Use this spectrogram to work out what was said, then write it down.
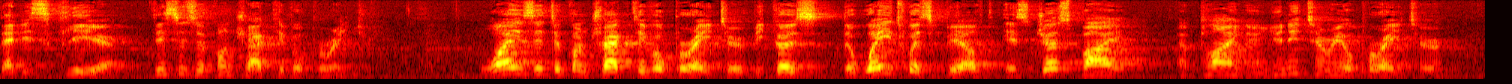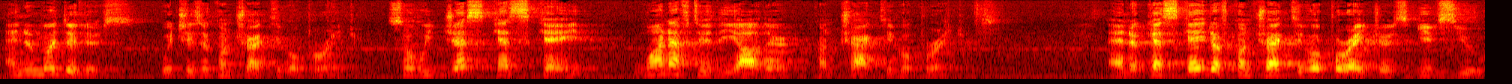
that is clear, this is a contractive operator. Why is it a contractive operator? Because the way it was built is just by applying a unitary operator and a modulus, which is a contractive operator. So we just cascade one after the other contractive operators. And a cascade of contractive operators gives you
